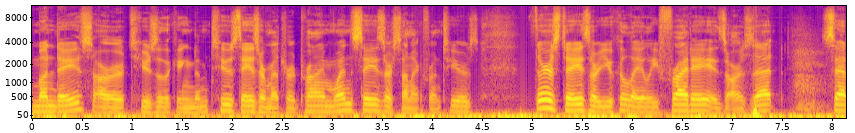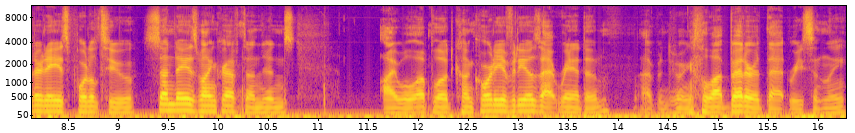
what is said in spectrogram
Mondays are Tears of the Kingdom, Tuesdays are Metroid Prime, Wednesdays are Sonic Frontiers, Thursdays are Yooka-Laylee, Friday is RZ, Saturday is Portal 2, Sunday is Minecraft Dungeons. I will upload Concordia videos at random. I've been doing a lot better at that recently.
